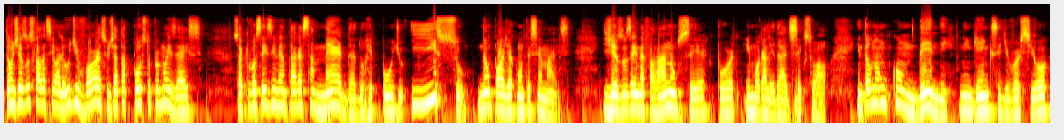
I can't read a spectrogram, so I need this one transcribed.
Então Jesus fala assim: olha, o divórcio já está posto por Moisés. Só que vocês inventaram essa merda do repúdio e isso não pode acontecer mais. Jesus ainda fala a não ser por imoralidade sexual. Então não condene ninguém que se divorciou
